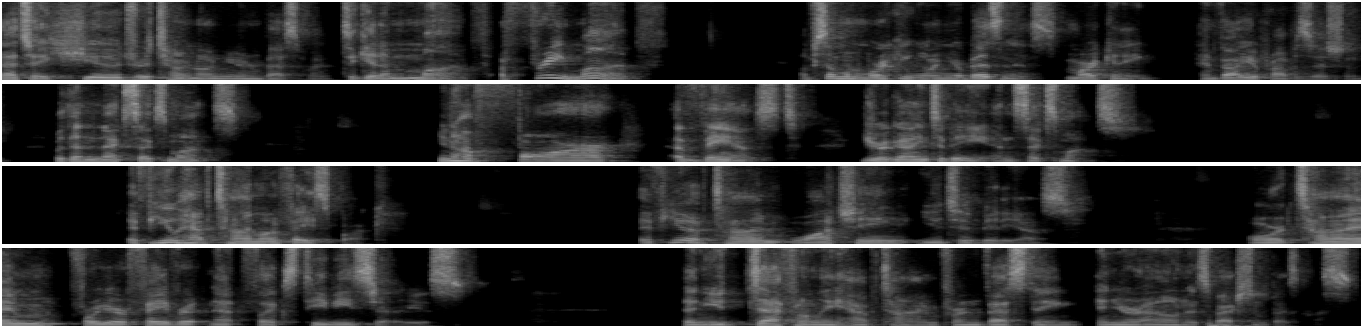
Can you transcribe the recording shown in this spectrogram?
That's a huge return on your investment to get a month, a free month of someone working on your business, marketing, and value proposition within the next six months. You know how far advanced you're going to be in six months. If you have time on Facebook, if you have time watching YouTube videos, or time for your favorite Netflix TV series, then you definitely have time for investing in your own inspection business.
